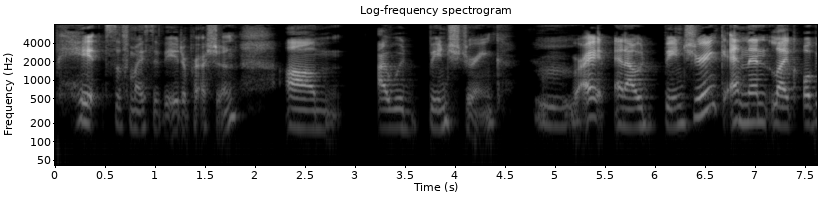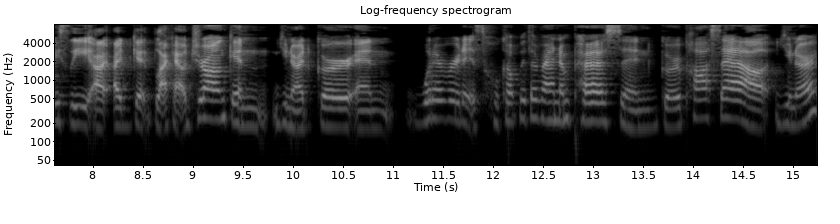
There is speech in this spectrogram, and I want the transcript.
pits of my severe depression um, i would binge drink Mm. right? And I would binge drink, and then like obviously I, would get blackout drunk, and you know I'd go and whatever it is, hook up with a random person, go pass out, you know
